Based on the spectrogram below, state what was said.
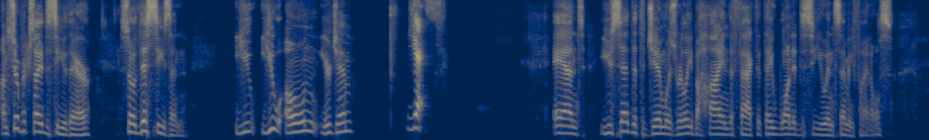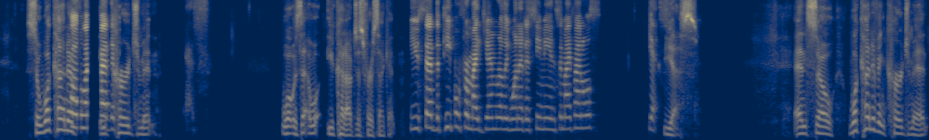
I'm super excited to see you there. So this season, you you own your gym Yes. and you said that the gym was really behind the fact that they wanted to see you in semifinals. So what kind of Oh, the, encouragement yes. What was that? What- You cut out just for a second. You said the people from my gym really wanted to see me in semifinals. Yes. Yes. And so, what kind of encouragement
